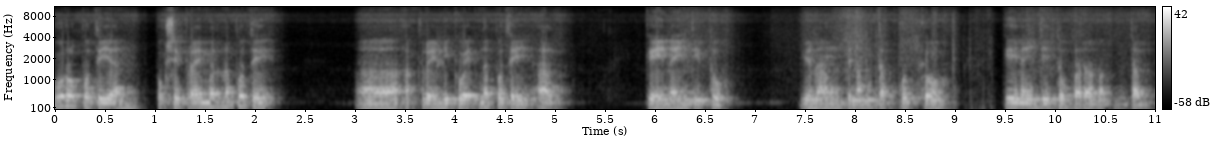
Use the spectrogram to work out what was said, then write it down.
puro puti yan. Epoxy primer na puti, ah, acrylic white na puti at K92. Yun ang pinang top coat ko, K92 para makintab.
